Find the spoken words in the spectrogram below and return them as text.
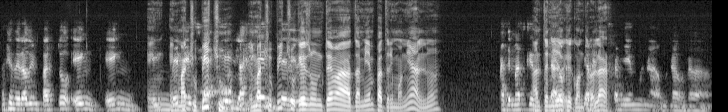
han generado impacto en En, en, Machu Picchu, en, Machu Picchu, que es un tema también patrimonial, ¿no? Además que han tenido que controlar. También una, una, una,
